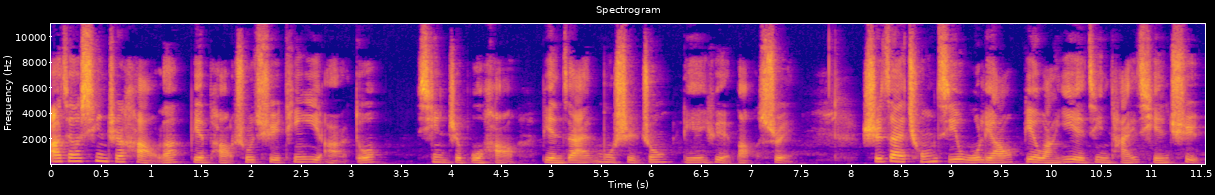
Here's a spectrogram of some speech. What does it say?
阿娇兴致好了，便跑出去听一耳朵；兴致不好，便在墓室中连月饱睡。实在穷极无聊，便往夜镜台前去，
